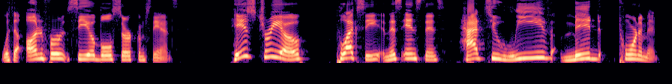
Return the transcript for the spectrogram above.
with an unforeseeable circumstance. His trio, Plexi, in this instance, had to leave mid tournament.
